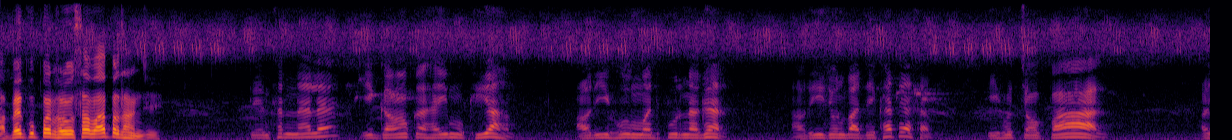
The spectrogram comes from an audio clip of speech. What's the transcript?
आपे के ऊपर भरोसा बा प्रधान जी? टेंशन न ले ये गाँव का है मुखिया हम। और ये हो मधपुर नगर। और ये जोन बात देखा थे सब? ये हो चौपाल। और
